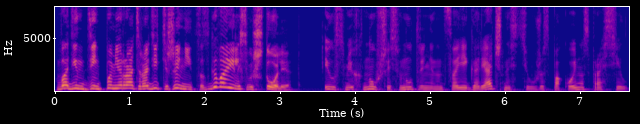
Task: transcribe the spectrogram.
В один день помирать, родить и жениться! Сговорились вы, что ли?» И, усмехнувшись внутренне над своей горячностью, уже спокойно спросил.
